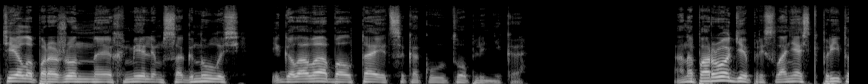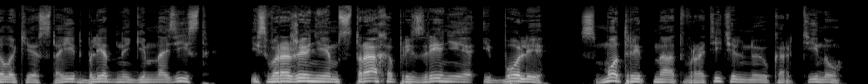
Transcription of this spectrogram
тело, пораженное хмелем, согнулось, и голова болтается, как у утопленника. А на пороге, прислонясь к притолоке, стоит бледный гимназист и с выражением страха, презрения и боли смотрит на отвратительную картину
